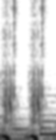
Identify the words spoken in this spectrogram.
you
